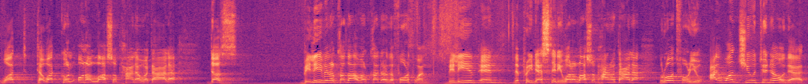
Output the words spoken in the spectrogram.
what tawakkul on Allah subhanahu wa ta'ala does. Believe in al-qada wal-qadr, the fourth one. Believe in the predestiny, what Allah subhanahu wa ta'ala wrote for you. I want you to know that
